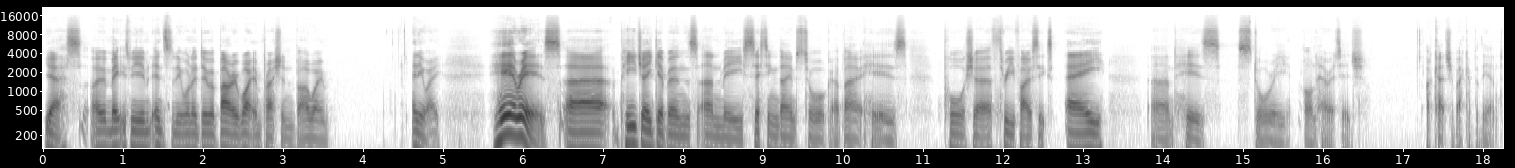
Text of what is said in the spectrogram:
yes, it makes me instantly want to do a Barry White impression, but I won't. Anyway, here is uh, PJ Gibbons and me sitting down to talk about his Porsche 356A and his story on heritage. I'll catch you back up at the end.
